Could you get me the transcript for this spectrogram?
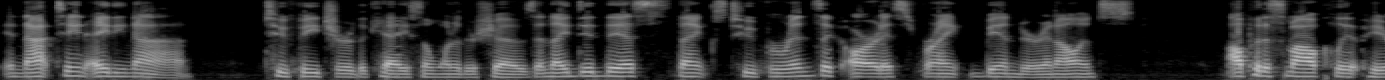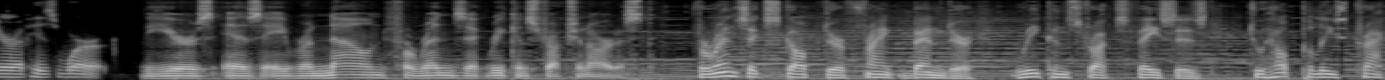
in 1989 to feature the case on one of their shows. And they did this thanks to forensic artist Frank Bender. And I'll, I'll put a small clip here of his work. The years as a renowned forensic reconstruction artist. Forensic sculptor Frank Bender reconstructs faces to help police track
